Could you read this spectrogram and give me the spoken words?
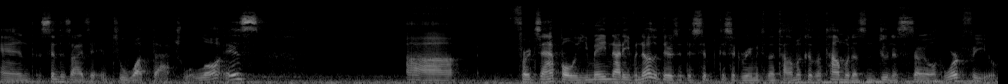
and synthesize it into what the actual law is. Uh, for example, you may not even know that there's a dis- disagreement in the Talmud because the Talmud doesn't do necessarily all the work for you.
